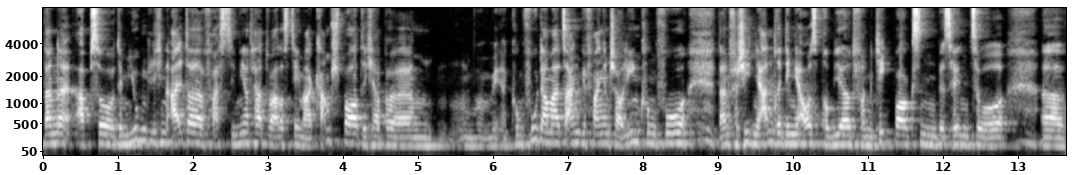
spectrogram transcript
dann ab so dem jugendlichen Alter fasziniert hat, war das Thema Kampfsport. Ich habe ähm, Kung Fu damals angefangen, Shaolin Kung Fu, dann verschiedene andere Dinge ausprobiert, von Kickboxen bis hin zu äh, äh,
